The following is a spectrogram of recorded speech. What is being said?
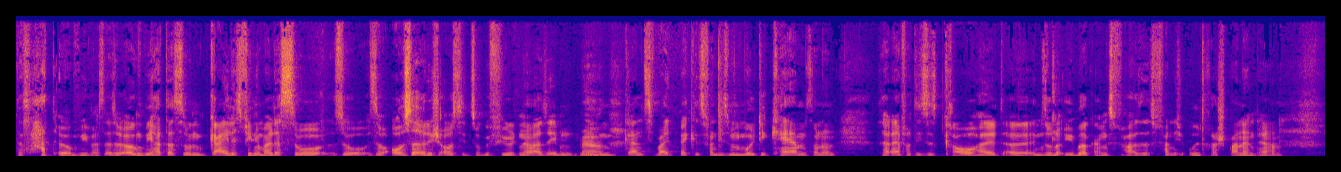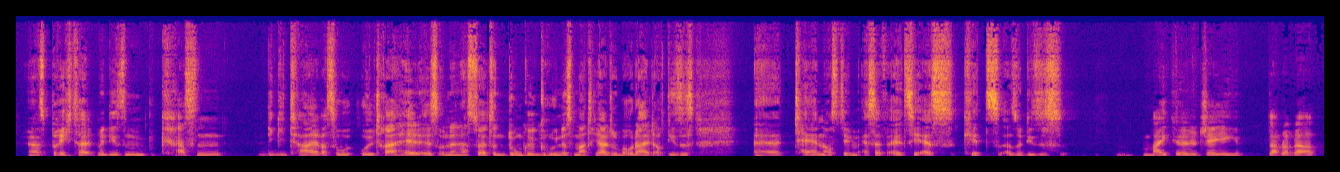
das hat irgendwie was. Also irgendwie hat das so ein geiles Feeling, weil das so, so, so außerirdisch aussieht, so gefühlt, ne? Also eben, ja. eben ganz weit weg ist von diesem Multicam, sondern halt einfach dieses Grau halt äh, in so einer Übergangsphase. Das fand ich ultra spannend, ja. Ja, es bricht halt mit diesem krassen Digital, was so ultra hell ist, und dann hast du halt so ein dunkelgrünes Material drüber oder halt auch dieses äh, Tan aus dem SFLCS-Kits, also dieses Michael J. bla bla bla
